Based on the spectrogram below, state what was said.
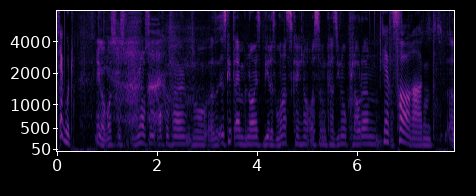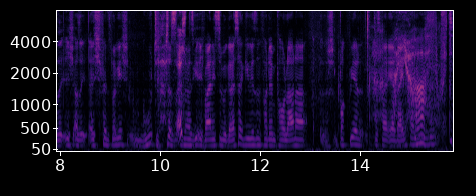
Sehr gut. Ja, was ist mir noch so aufgefallen? So, also es gibt ein neues Bier des Monats, kann ich noch aus dem Casino plaudern. Hervorragend. Das, also ich, also ich finde es wirklich gut, dass es Echt? gibt. Ich war nicht so begeistert gewesen von dem Paulaner äh, Bockbier. Das war eher dein Fall Ja, gewesen.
